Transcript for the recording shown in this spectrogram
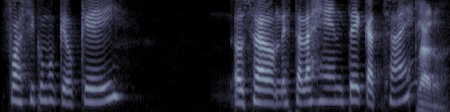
fue así como que, ok, o sea, ¿dónde está la gente, cachai? Claro.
